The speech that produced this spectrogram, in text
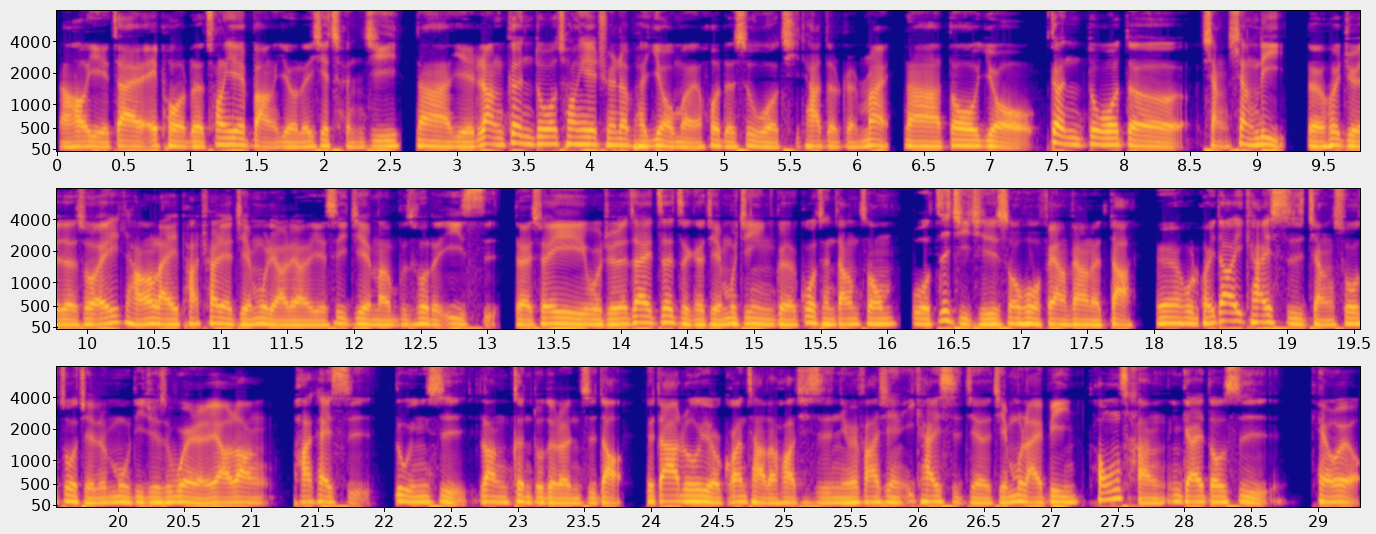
然后也在 Apple 的创业榜有了一些成绩，那也让更多创业圈的朋友们，或者是我其他的人脉，那都有更多的。想象力对，会觉得说，哎，好像来 Charlie 的节目聊聊，也是一件蛮不错的意思。对，所以我觉得在这整个节目经营的过程当中，我自己其实收获非常非常的大。因为回到一开始讲说做节目的目的，就是为了要让 p o d a s 录音室让更多的人知道。所以大家如果有观察的话，其实你会发现一开始的节目来宾通常应该都是。KOL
